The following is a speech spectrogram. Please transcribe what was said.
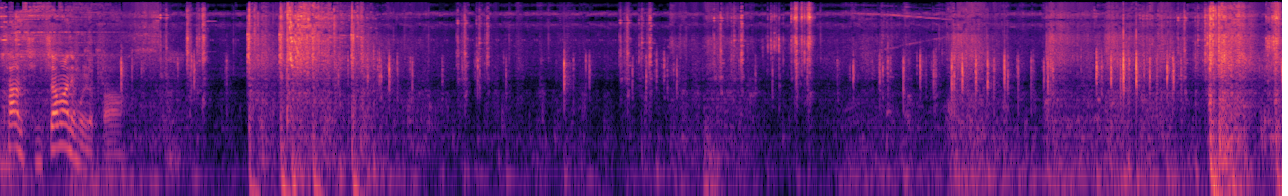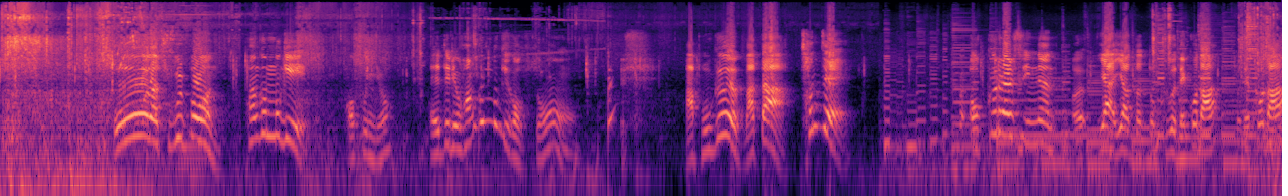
사람 진짜 많이 몰렸다. 오, 나 죽을 뻔. 황금 무기 없군요. 애들이 황금 무기가 없어. 아, 보급 맞다. 천재. 업그레이드 할 수 있는 어, 야, 야, 너, 너 그거 내 거다. 내 거다.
